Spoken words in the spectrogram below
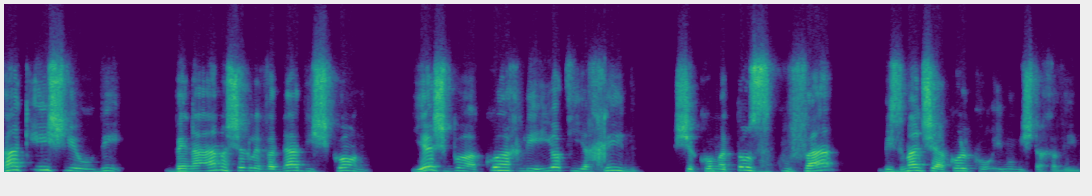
רק איש יהודי, בן העם אשר לבדד ישכון, יש בו הכוח להיות יחיד שקומתו זקופה בזמן שהכל קוראים ומשתחווים.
